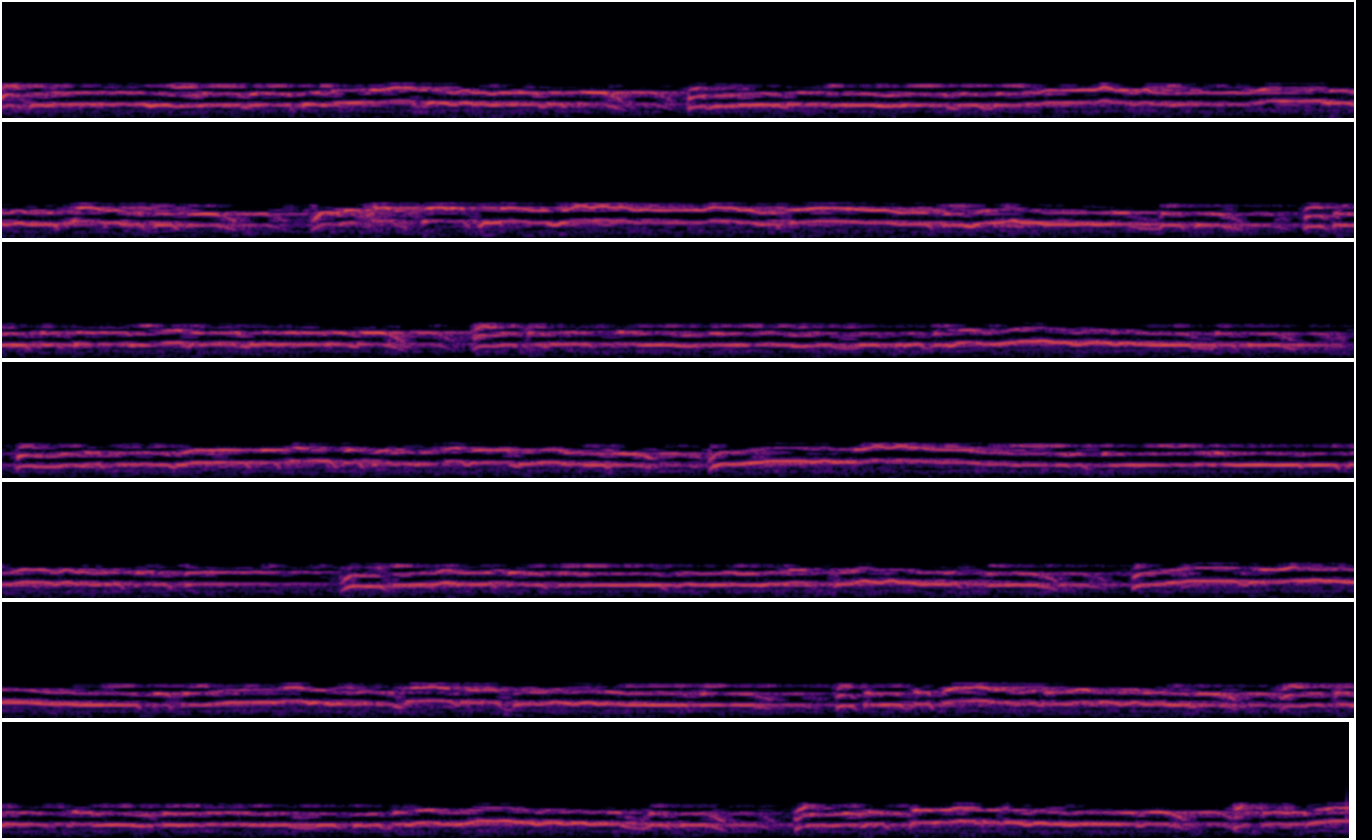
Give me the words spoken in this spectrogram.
وحملناه على ذات ألواح وذكر تجري بأمرنا جزاء لمن كان كفر ولقد تركناها فهم مدكر فكيف كان عذابي ونذر ولقد يسرنا القرآن للذكر فهل من مدكر كذبت عاد كذبت ثمود بالنذر فقالوا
